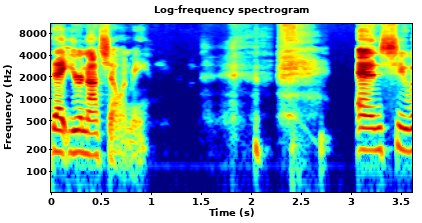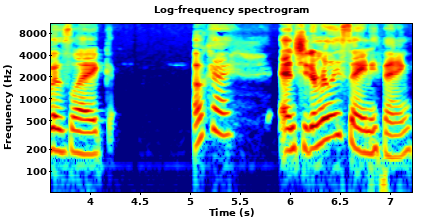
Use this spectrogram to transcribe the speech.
that you're not showing me. and she was like, okay. And she didn't really say anything.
